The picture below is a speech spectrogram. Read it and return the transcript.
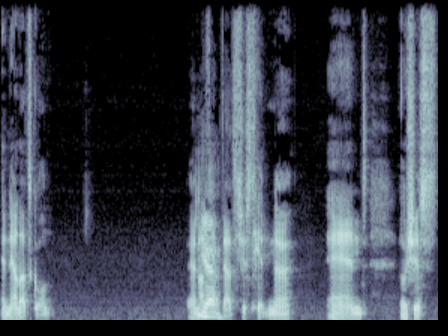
And now that's gone. And I Yeah. think that's just hitting her. And it was just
